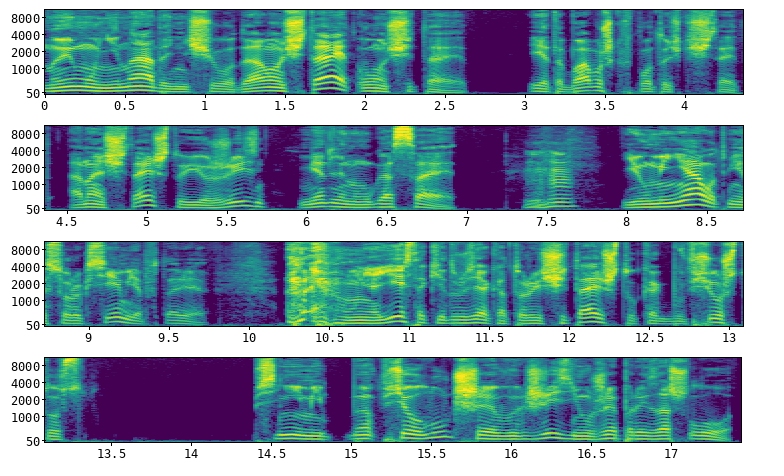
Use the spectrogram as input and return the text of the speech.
но ему не надо ничего, да, он считает, он считает, и эта бабушка в платочке считает, она считает, что ее жизнь медленно угасает. Мгм. И у меня, вот мне 47, я повторяю, у меня есть такие друзья, которые считают, что как бы все, что с, с ними, все лучшее в их жизни уже произошло.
